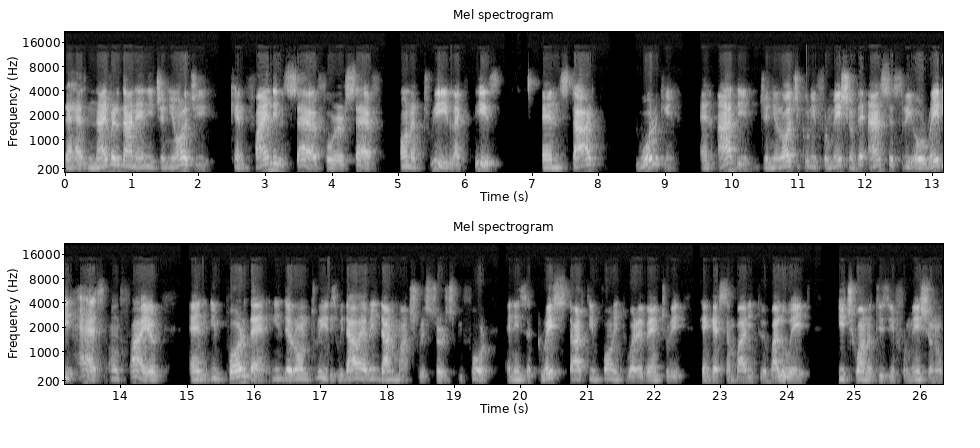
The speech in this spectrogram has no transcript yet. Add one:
that has never done any genealogy can find himself or herself on a tree like this and start working and adding genealogical information the ancestry already has on file and import that in their own trees without having done much research before. And it's a great starting point where eventually can get somebody to evaluate each one of these information. Of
